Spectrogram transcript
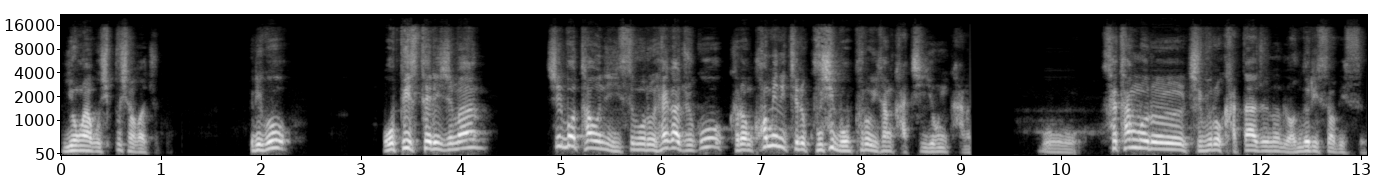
이용하고 싶으셔가지고 그리고 오피스텔이지만 실버타운이 있음으로 해가지고 그런 커뮤니티를 95% 이상 같이 이용이 가능. 뭐 세탁물을 집으로 갖다 주는 런드리 서비스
